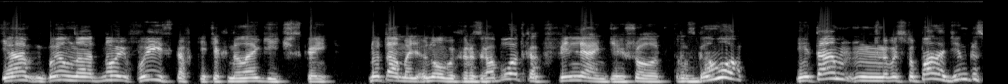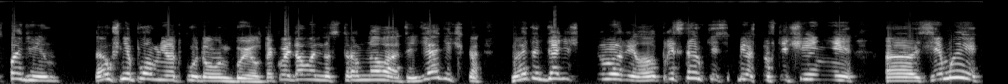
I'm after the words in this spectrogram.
я был на одной выставке технологической, ну там о новых разработках, в Финляндии шел этот разговор, и там выступал один господин, я уж не помню, откуда он был, такой довольно странноватый дядечка, но этот дядечка говорил, а вы представьте себе, что в течение э, зимы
